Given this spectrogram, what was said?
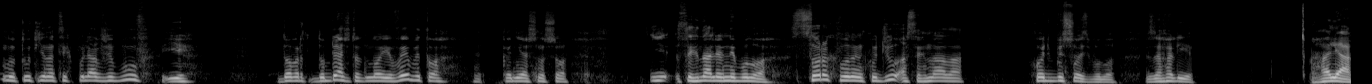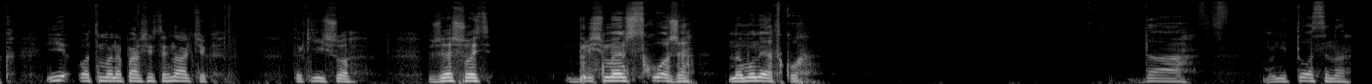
Ну тут я на цих полях вже був і добре, добряче тут мною вибито, звісно що. І сигналів не було. 40 хвилин ходжу, а сигнала хоч би щось було. Взагалі. Галяк. І от у мене перший сигнальчик такий, що вже щось більш-менш схоже на монетку. Да. Монітосина.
